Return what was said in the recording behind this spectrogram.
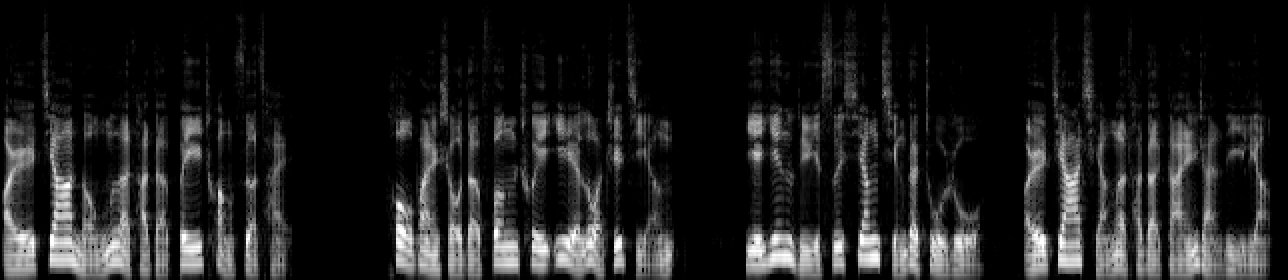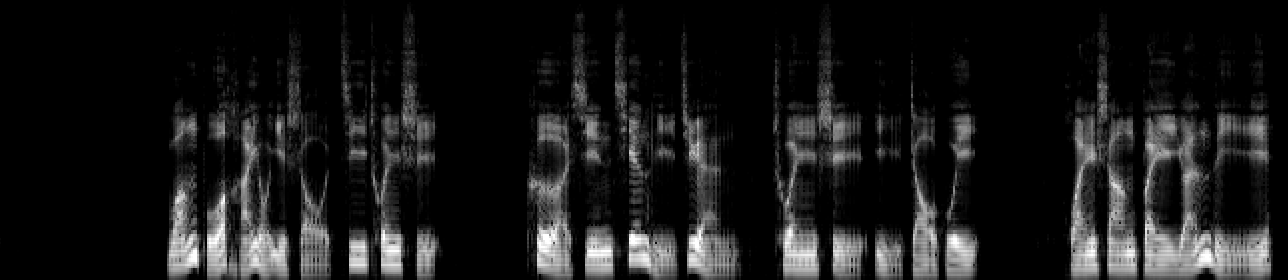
而加浓了它的悲怆色彩；后半首的风吹叶落之景，也因缕丝乡情的注入，而加强了它的感染力量。王勃还有一首积春诗：“客心千里倦，春事一朝归。还伤北园里。”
